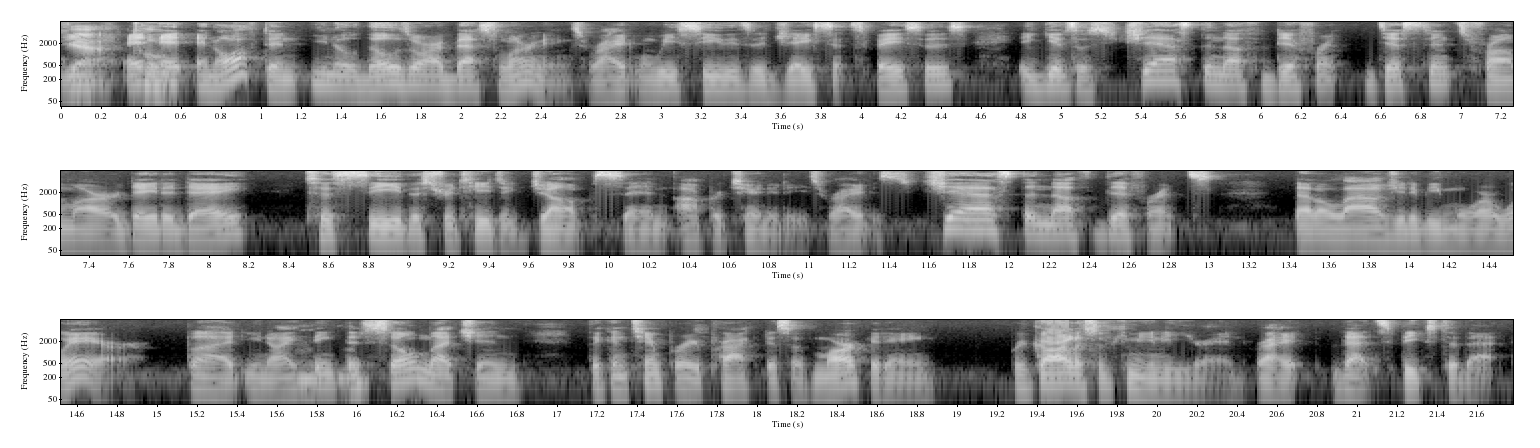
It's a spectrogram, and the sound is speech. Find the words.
Definitely. Yeah. And, totally. and, and, often, you know, those are our best learnings, right? When we see these adjacent spaces, it gives us just enough different distance from our day to day to see the strategic jumps and opportunities, right? It's just enough difference that allows you to be more aware. But, you know, I mm-hmm. think there's so much in the contemporary practice of marketing, regardless of community you're in, right? That speaks to that.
